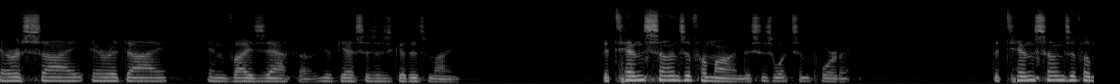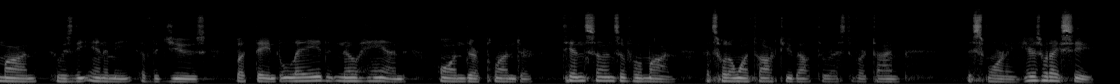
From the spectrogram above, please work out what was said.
Erisai, Eridai, and Vizatha. Your guess is as good as mine. The ten sons of Haman, this is what's important. The ten sons of Haman, who was the enemy of the Jews, but they laid no hand on their plunder. Ten sons of Haman. That's what I want to talk to you about the rest of our time this morning. Here's what I see,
